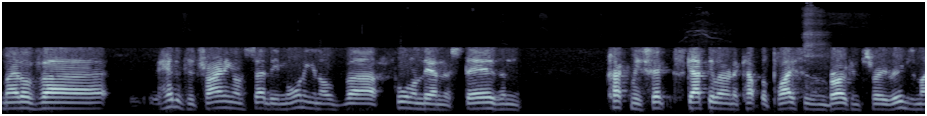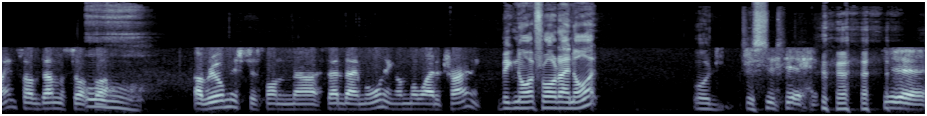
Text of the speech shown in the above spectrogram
Mate, I've uh, headed to training on Saturday morning and I've uh, fallen down the stairs and cracked my sc- scapula in a couple of places and broken three ribs, mate. So I've done myself a, a real mischief on uh, Saturday morning on my way to training. big night Friday night, or just Yeah, yeah.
